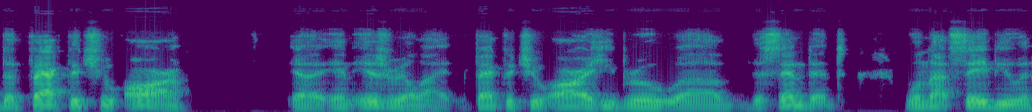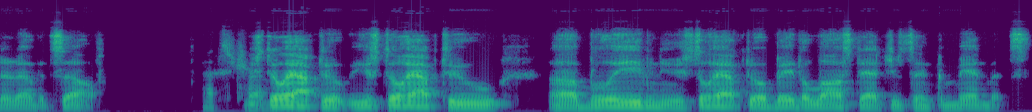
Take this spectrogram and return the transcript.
the fact that you are uh, an Israelite, the fact that you are a Hebrew uh, descendant, will not save you in and of itself. That's true. You still have to. You still have to uh, believe, and you still have to obey the law, statutes, and commandments,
